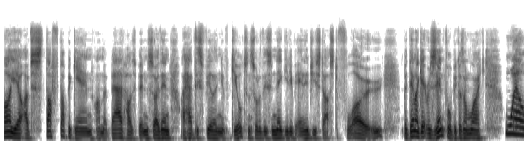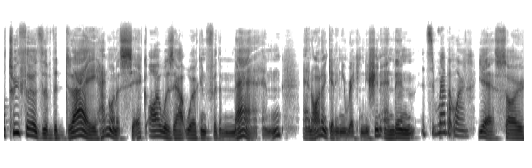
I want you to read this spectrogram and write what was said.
oh yeah, I've stuffed up again. I'm a bad husband. So then I have this feeling of guilt and sort of this negative energy starts to flow. But then I get resentful because I'm like, well, two thirds of the day, hang on a sec, I was out working for the man and I don't get any recognition. And then it's rabbit warren. Yeah. So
